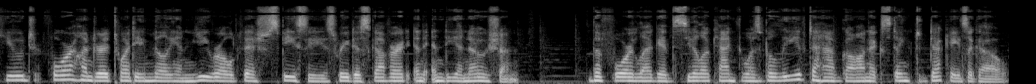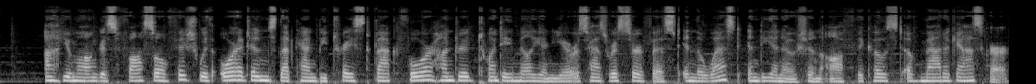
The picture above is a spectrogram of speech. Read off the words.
huge 420 million year old fish species rediscovered in Indian Ocean. The four-legged coelacanth was believed to have gone extinct decades ago. A humongous fossil fish with origins that can be traced back 420 million years has resurfaced in the West Indian Ocean off the coast of Madagascar.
